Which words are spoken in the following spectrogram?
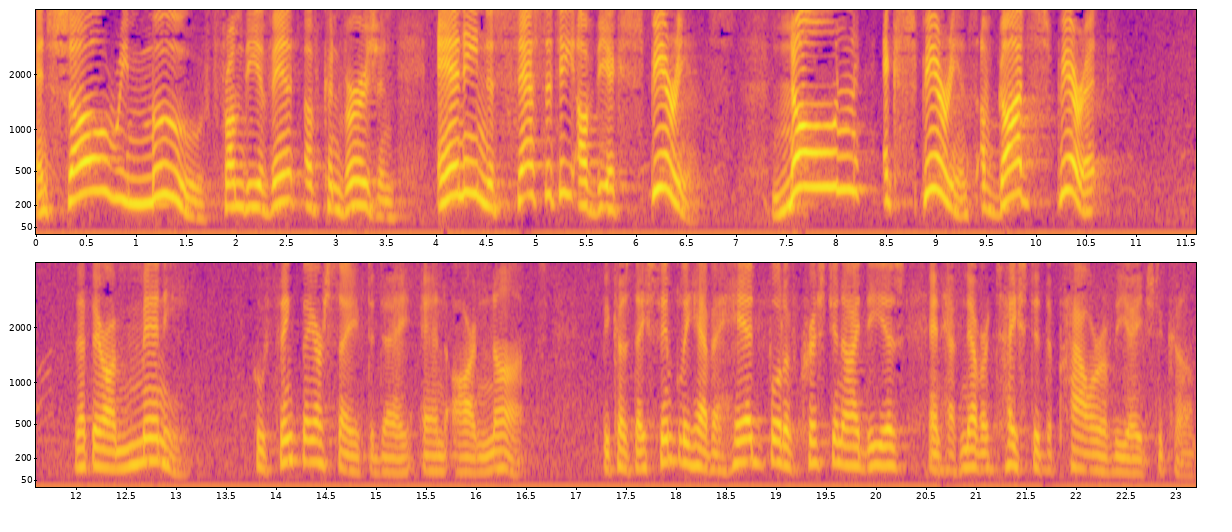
and so removed from the event of conversion any necessity of the experience known experience of God's Spirit that there are many who think they are saved today and are not because they simply have a head full of Christian ideas and have never tasted the power of the age to come.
